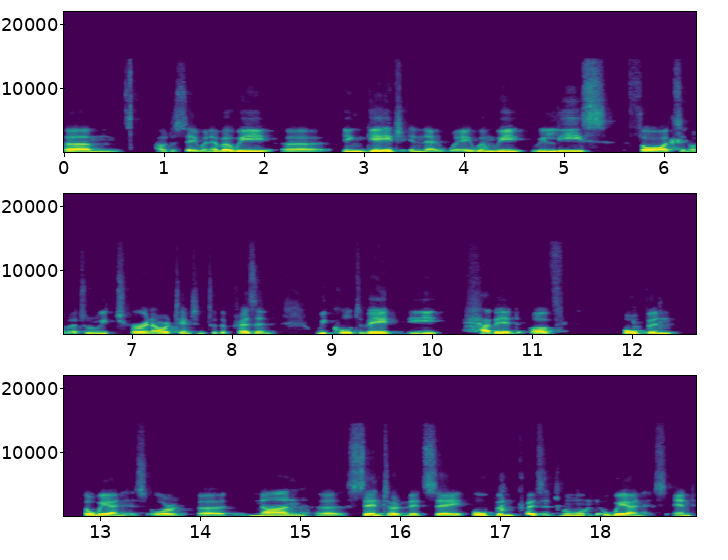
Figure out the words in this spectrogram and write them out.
um, how to say, whenever we uh, engage in that way, when we release thoughts in order to return our attention to the present, we cultivate the habit of open awareness or uh, non-centered, let's say, open present moment awareness. And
